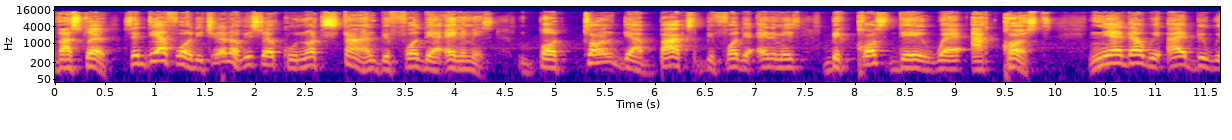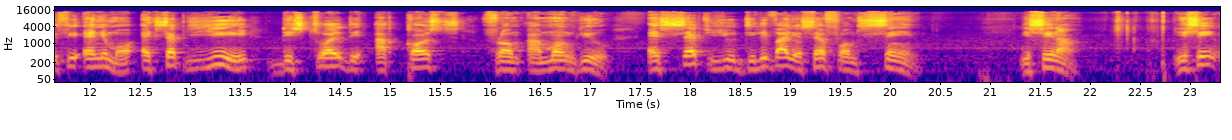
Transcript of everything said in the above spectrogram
verse 12 say therefore the children of israel could not stand before their enemies but turned their backs before their enemies because they were accursed. Neither will i be with you anymore except ye destroy the accursed from among you except you deliver yourself from sin. You see now? You see?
